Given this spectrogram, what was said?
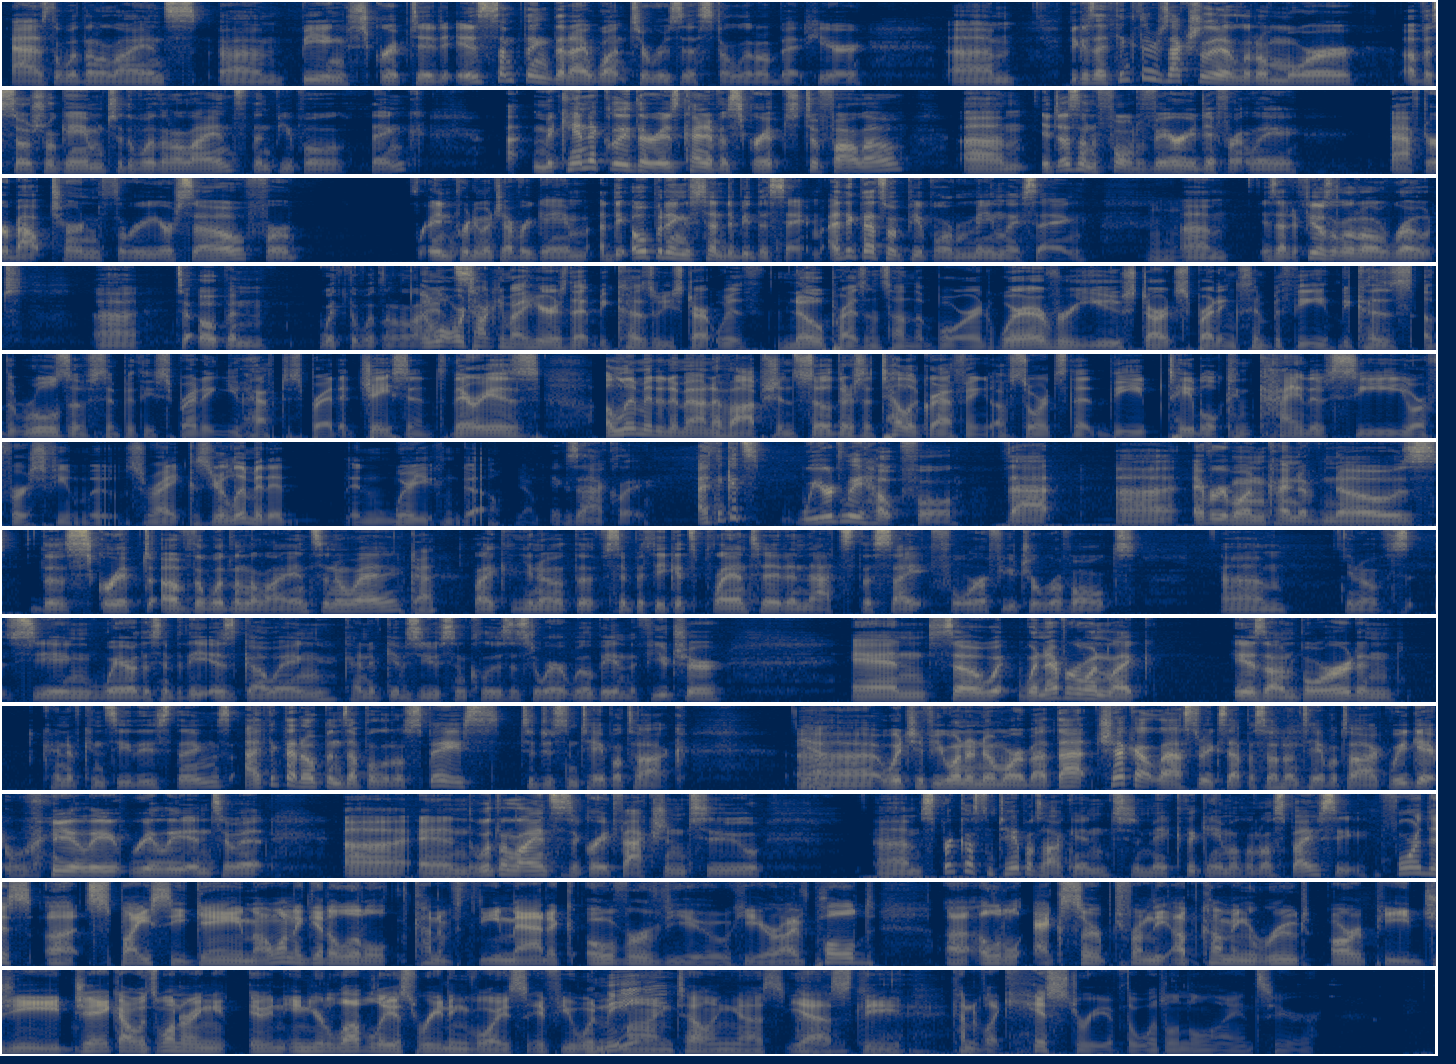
as the Woodland Alliance um, being scripted is something that I want to resist a little bit here, um, because I think there's actually a little more of a social game to the Woodland Alliance than people think. Uh, mechanically, there is kind of a script to follow. Um, it does unfold very differently after about turn three or so for, for in pretty much every game. The openings tend to be the same. I think that's what people are mainly saying. Um, is that it feels a little rote uh, to open with the Woodland Alliance. And what we're talking about here is that because we start with no presence on the board, wherever you start spreading sympathy, because of the rules of sympathy spreading, you have to spread adjacent. There is a limited amount of options, so there's a telegraphing of sorts that the table can kind of see your first few moves, right? Because you're limited in where you can go. Yeah. Exactly. I think it's weirdly helpful that uh, everyone kind of knows the script of the Woodland Alliance in a way. Okay. Like, you know, the sympathy gets planted, and that's the site for a future revolt. Um, you know, s- seeing where the sympathy is going kind of gives you some clues as to where it will be in the future. And so w- when everyone like is on board and kind of can see these things, I think that opens up a little space to do some table talk. Yeah. Uh, which, if you want to know more about that, check out last week's episode on Table Talk. We get really, really into it. Uh, and the Woodland Alliance is a great faction to um, sprinkle some Table Talk in to make the game a little spicy. for this uh, spicy game, I want to get a little kind of thematic overview here. I've pulled uh, a little excerpt from the upcoming Root RPG. Jake, I was wondering, in, in your loveliest reading voice, if you wouldn't Me? mind telling us, yes, the kind of like history of the Woodland Alliance here.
